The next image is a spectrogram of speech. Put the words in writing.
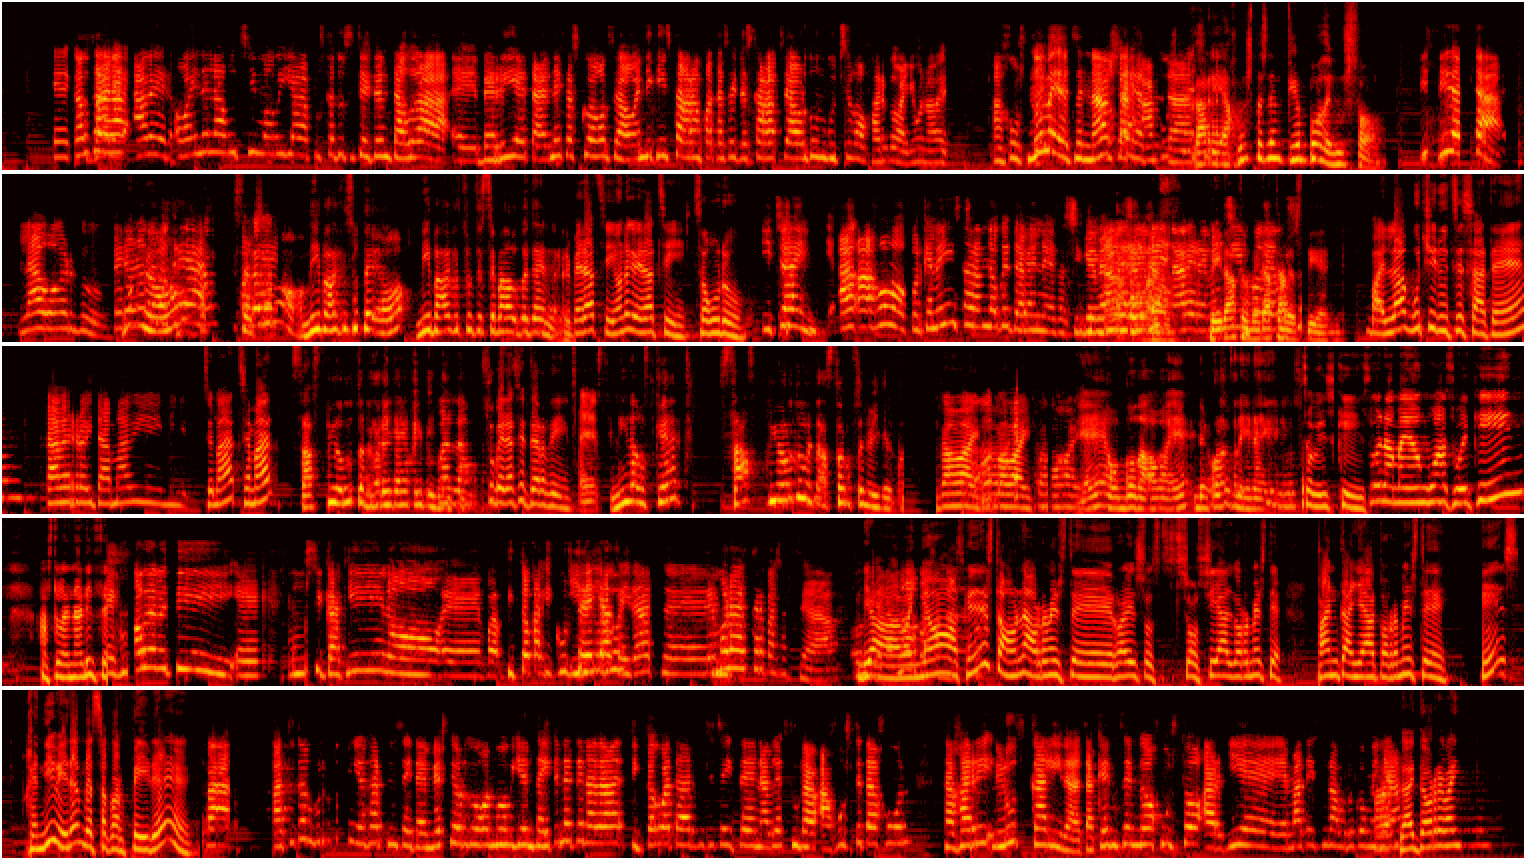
Eh, gauza da, a ber, oain dela gutxi mobila puskatu zitzaiten, eta hau da, eh, berri eta ez naiz asko egon zera, oaindik Instagram falta zait deskargatzea orduan gutxiago jarriko, baina, bueno, a ver, ajuste. No me datzen da, osea, ajuste. Garri, ajustes en tiempo de uso. Mira, mira, lau ordu. Pero no, No. no, creas. Ni badakizute, ni badakizute zenbat dauketen. Beratzi, honek beratzi, seguru. Itxain, a- hago, porque me Instagram daukete hemen ez, así que... Beiratu dugu. ez dien. Bai, lau gutxi irutzezat, eh? Eta berroita amabi minutu. Zemat, zemat? Zazpi ordu eta berrogeita hogei minutu. Zu beratzi terdi. Ez, ni dauzket, zazpi ordu eta zortzen minutu. Ba bai, ba bai, ba bai. Eh, ondo dago, eh? Dekoratzen egin nahi. Oso bizki. Zuen amaiongoa zuekin, hasta la narize. Eh, Gaude beti eh, musikakin o eh, ba, TikTokak ikusten. Ideiak orduan, behidatzen. Denbora ezker pasatzea. Ja, baina, azkenean ez da ona, horremeste radio so sozial, horremeste pantalla, horremeste, ez? Jendi beren betzako arpeire. Ba, batzutan buruko nio hartzen zaiten, beste ordu egon mobilen, eta iten etena da, TikTok bat hartu zitzaiten aldezura ajusteta jun, eta jarri luz kalida, eta kentzen do justo argie emateizuna buruko meina. Bai, eta horre bai.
